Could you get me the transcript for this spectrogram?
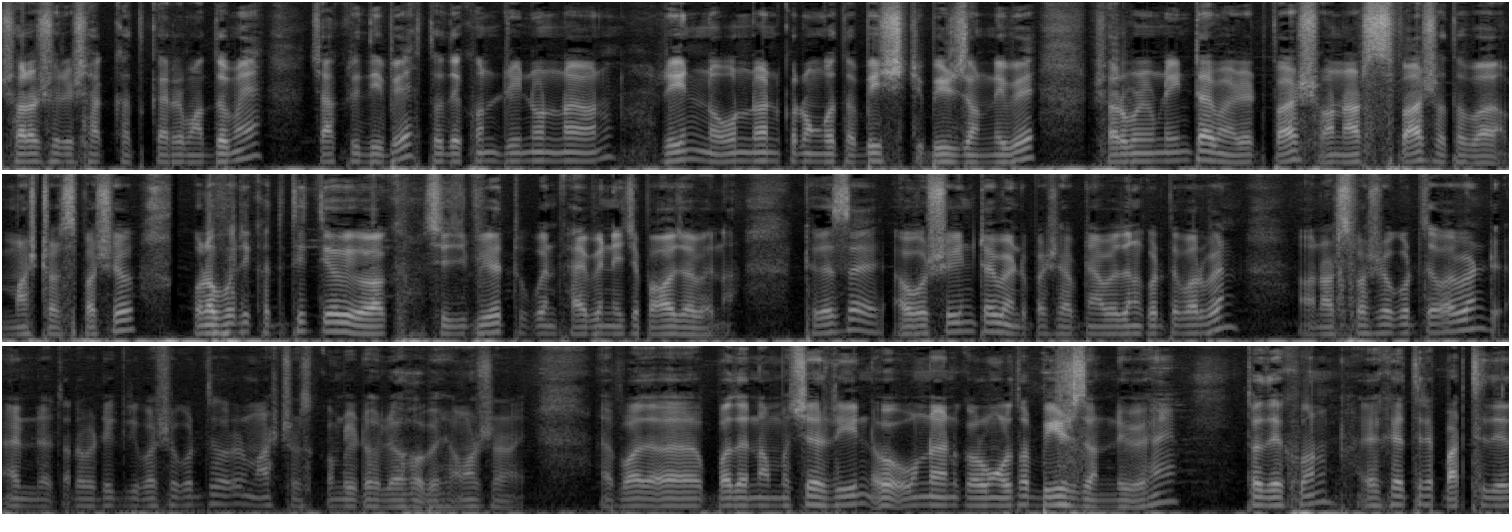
সরাসরি সাক্ষাৎকারের মাধ্যমে চাকরি দিবে। তো দেখুন, ঋণ উন্নয়ন ঋণ উন্নয়ন কর্মকর্তা বিশটি বিশ জন নেবে। সর্বনিম্ন ইন্টারমিডিয়েট পাস অনার্স পাস অথবা মাস্টার্স পাসেও কোনো পরীক্ষাতে তৃতীয় বিভাগ সিজিপিএ টু পয়েন্ট ফাইভের নিচে পাওয়া যাবে না। ঠিক আছে? অবশ্যই ইন্টারমিডিয়েট পাশে আপনি আবেদন করতে পারবেন অনার্স পাসও করতে পারবেন তারপরে ডিগ্রি পাসও করতে পারবেন মাস্টার্স কমপ্লিট হলেও হবে, সমস্যা পদ- পদের নাম হচ্ছে ঋণ ও উন্নয়ন কর্মকর্তা বিশ জন নেবে হ্যাঁ? তো দেখুন, এক্ষেত্রে প্রার্থীদের,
